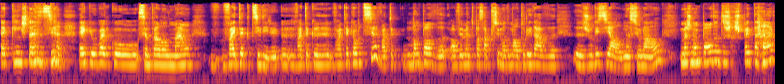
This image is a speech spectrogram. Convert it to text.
a, a, que instância é que o Banco Central Alemão vai ter que decidir, vai ter que, vai ter que obedecer, vai ter, não pode, obviamente, passar por cima de uma autoridade eh, judicial nacional, mas não pode desrespeitar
